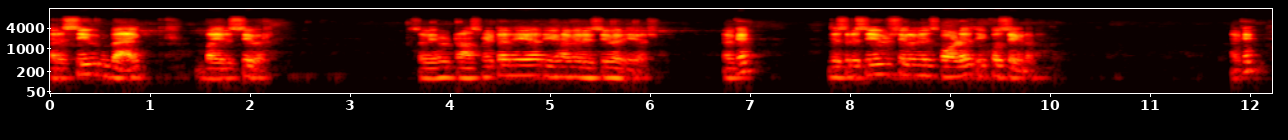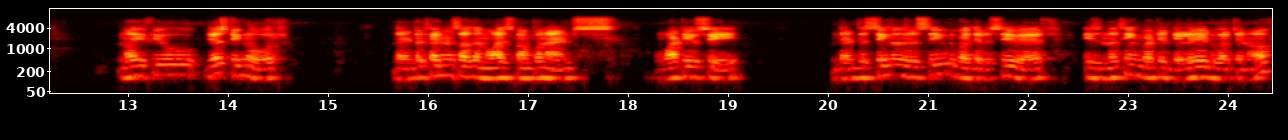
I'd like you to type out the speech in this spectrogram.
received back by receiver so you have a transmitter here you have a receiver here. Okay? This received signal is called as echo signal. Okay? Now if you just ignore the interference of the noise components what you see that the signal received by the receiver is nothing but a delayed version of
